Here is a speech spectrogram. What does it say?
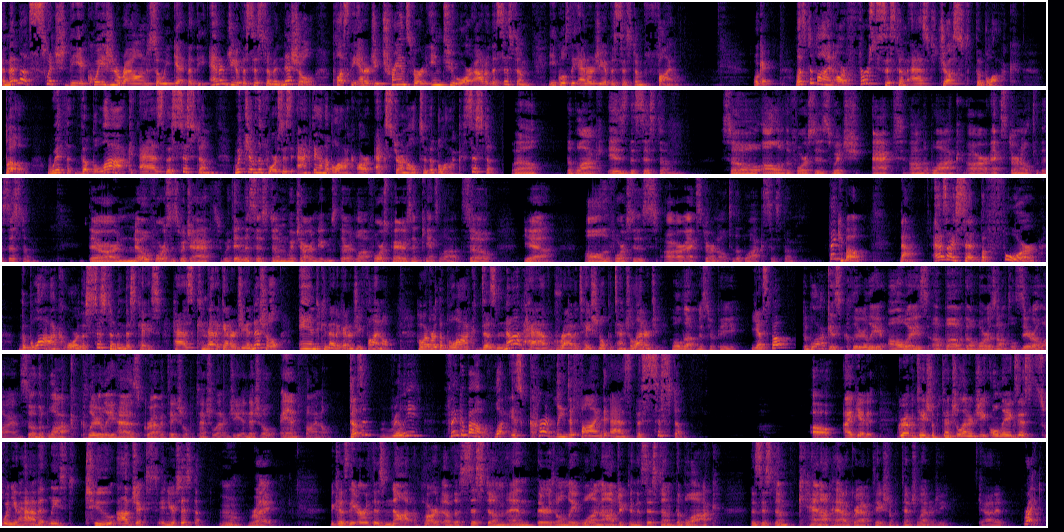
And then let's switch the equation around so we get that the energy of the system initial plus the energy transferred into or out of the system equals the energy of the system final. Okay, let's define our first system as just the block. Bo, with the block as the system, which of the forces acting on the block are external to the block system? Well, the block is the system, so all of the forces which act on the block are external to the system. There are no forces which act within the system, which are Newton's third law force pairs and cancel out. So, yeah, all the forces are external to the block system. Thank you, Bo. Now, as I said before, the block, or the system in this case, has kinetic energy initial and kinetic energy final. However, the block does not have gravitational potential energy. Hold up, Mr. P. Yes, Bo? The block is clearly always above the horizontal zero line, so the block clearly has gravitational potential energy initial and final. Does it really? Think about what is currently defined as the system. Oh, I get it. Gravitational potential energy only exists when you have at least two objects in your system. Mm, right. Because the Earth is not a part of the system and there is only one object in the system, the block, the system cannot have gravitational potential energy. Got it. Right.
